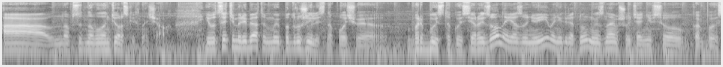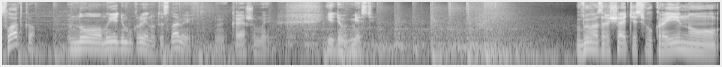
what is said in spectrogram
а абсолютно волонтерских началах. И вот с этими ребятами мы подружились на почве борьбы с такой серой зоной. Я звоню им, они говорят, ну, мы знаем, что у тебя не все как бы сладко, но мы едем в Украину, ты с нами? Конечно, мы едем вместе. Вы возвращаетесь в Украину,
